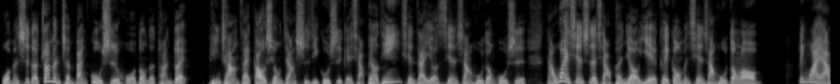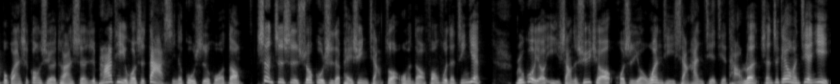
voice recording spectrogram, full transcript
我们是个专门承办故事活动的团队，平常在高雄讲实体故事给小朋友听，现在也有线上互动故事。那外县市的小朋友也可以跟我们线上互动喽。另外呀，不管是共学团生日 party，或是大型的故事活动，甚至是说故事的培训讲座，我们都有丰富的经验。如果有以上的需求，或是有问题想和姐姐讨论，甚至给我们建议，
